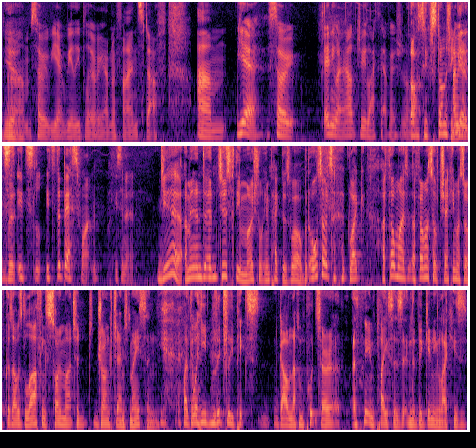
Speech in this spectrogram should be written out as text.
yeah. Um, so yeah, really blurry, unrefined stuff. Um, yeah. So anyway, I do like that version. A oh, lot. it's astonishing. I mean, yeah, it's, it's it's the best one, isn't it? Yeah, I mean, and, and just for the emotional impact as well. But also, it's like, like I felt my I found myself checking myself because I was laughing so much at drunk James Mason, like the way he literally picks Garland up and puts her uh, in places in the beginning, like he's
